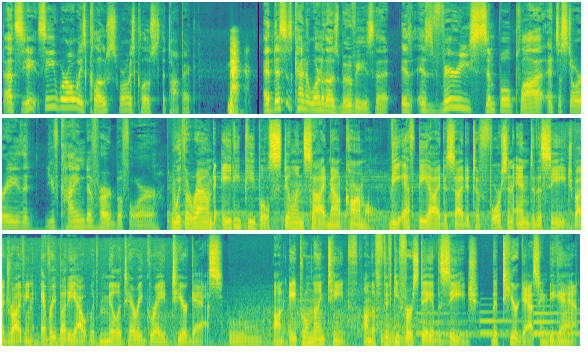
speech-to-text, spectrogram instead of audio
that's see, see, we're always close. We're always close to the topic. And this is kind of one of those movies that is is very simple plot. It's a story that you've kind of heard before. With around 80 people still inside Mount Carmel, the FBI decided to force an end to the siege by driving everybody out with military grade tear gas. On April 19th, on the 51st day of the siege, the tear gassing began.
